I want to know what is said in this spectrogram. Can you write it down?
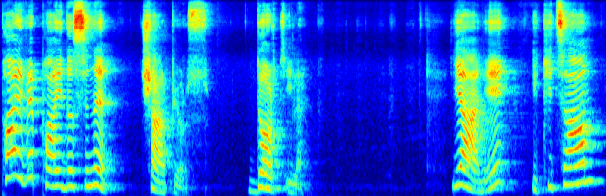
Pay ve paydasını çarpıyoruz. 4 ile. Yani 2 tam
